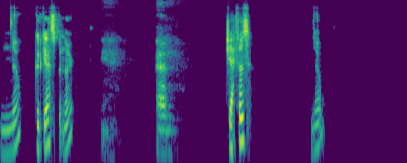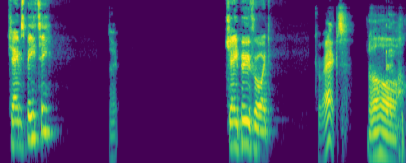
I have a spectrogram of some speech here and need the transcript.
No. Good guess, but no. Um, Jeffers. No. James Beattie. No. Jay Bothroyd. Correct. Oh.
